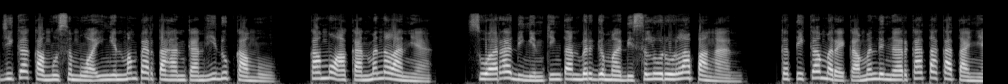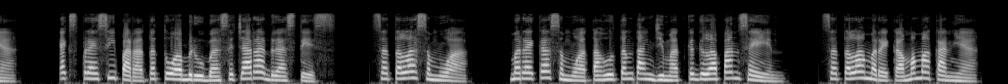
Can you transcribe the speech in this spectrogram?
Jika kamu semua ingin mempertahankan hidup kamu, kamu akan menelannya. Suara dingin Kintan bergema di seluruh lapangan. Ketika mereka mendengar kata-katanya, ekspresi para tetua berubah secara drastis. Setelah semua, mereka semua tahu tentang jimat kegelapan Sein. Setelah mereka memakannya,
